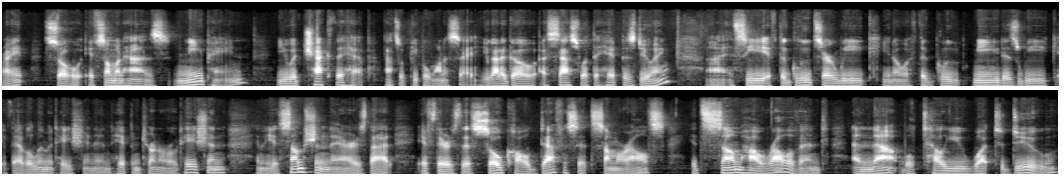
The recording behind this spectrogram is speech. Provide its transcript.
right? So if someone has knee pain, you would check the hip. That's what people want to say. You got to go assess what the hip is doing, uh, and see if the glutes are weak. You know, if the glute med is weak, if they have a limitation in hip internal rotation. And the assumption there is that if there's this so-called deficit somewhere else, it's somehow relevant, and that will tell you what to do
